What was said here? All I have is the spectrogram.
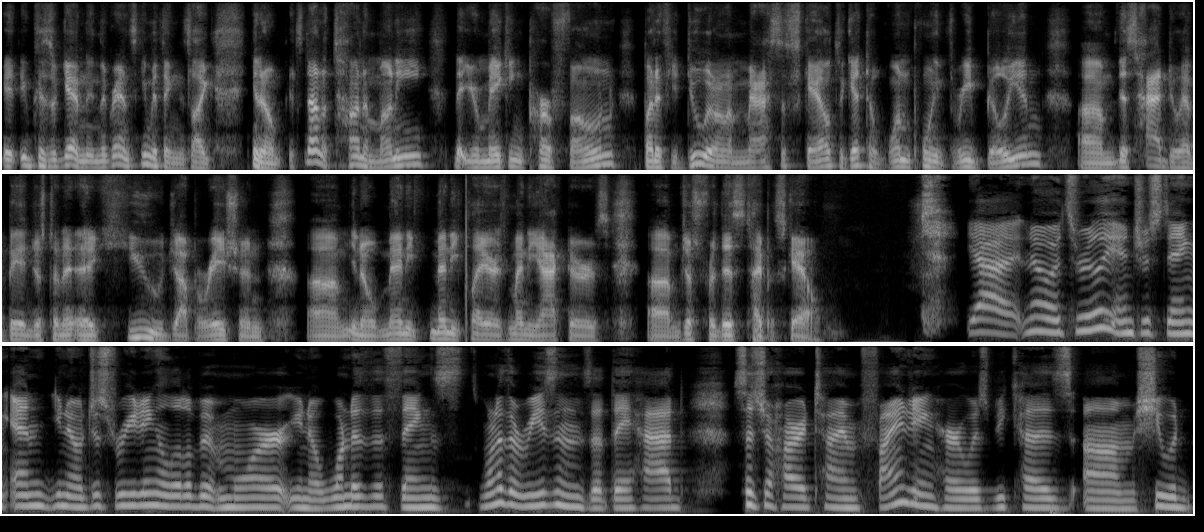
because again, in the grand scheme of things, like you know, it's not a ton of money that you're making per phone, but if you do it on on a massive scale to get to 1.3 billion. Um, this had to have been just an, a huge operation. Um, you know, many many players, many actors, um, just for this type of scale. Yeah, no, it's really interesting. And, you know, just reading a little bit more, you know, one of the things, one of the reasons that they had such a hard time finding her was because um, she would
